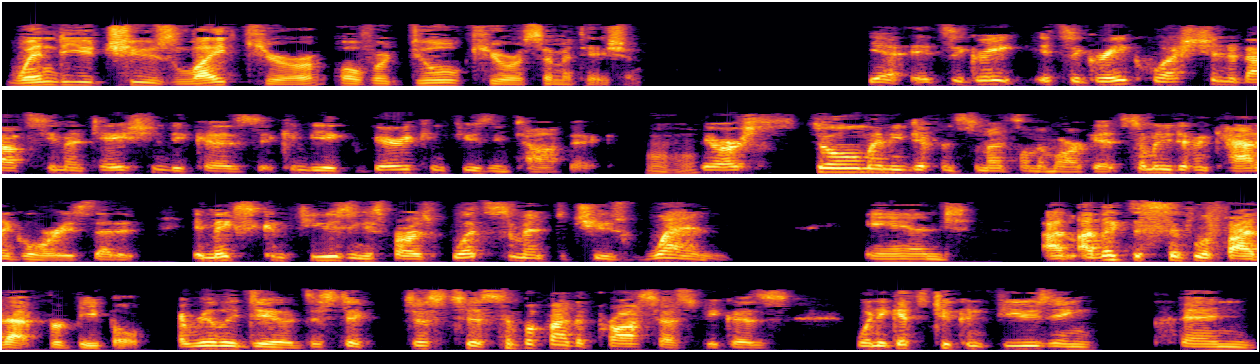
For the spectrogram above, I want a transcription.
when do you choose light cure over dual cure cementation? Yeah, it's a great it's a great question about cementation because it can be a very confusing topic. Mm-hmm. There are so many different cements on the market, so many different categories that it, it makes it confusing as far as what cement to choose when. And I'd, I'd like to simplify that for people. I really do, just to just to simplify the process because when it gets too confusing, then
